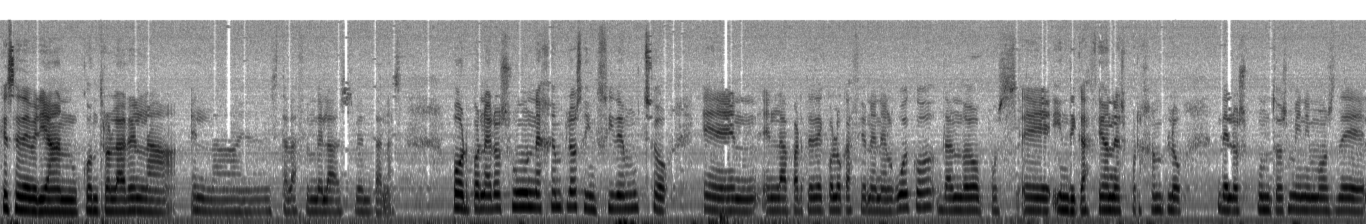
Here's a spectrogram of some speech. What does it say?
que se deberían controlar en la, en la instalación de las ventanas. Por poneros un ejemplo, se incide mucho en, la parte de colocación en el hueco, dando pues, eh, indicaciones, por ejemplo, de los puntos mínimos de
